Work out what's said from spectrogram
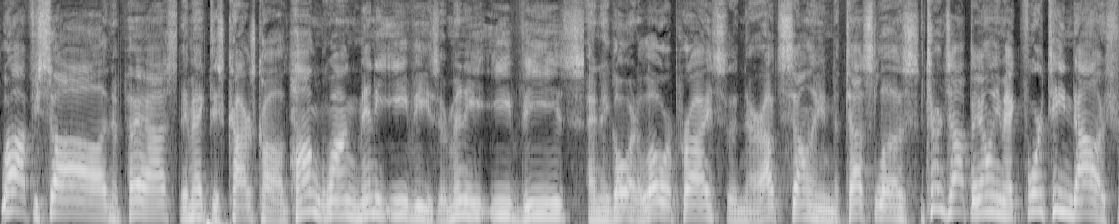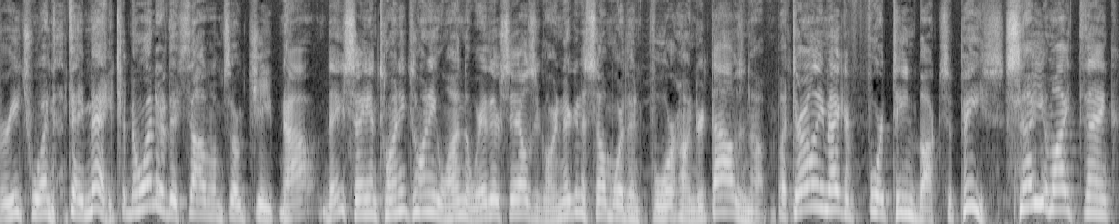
Well, if you saw in the past, they make these cars called Hongguang Mini EVs. They're mini EVs, and they go at a lower price, and they're outselling the Teslas. It turns out they only make $14 for each one that they make, no wonder they're selling them so cheap. Now, they say in 2021, the way their sales are going, they're going to sell more than 400,000 of them. But they're only making 14 bucks a piece. So you might think,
